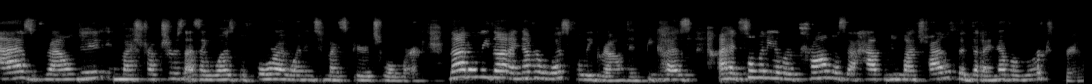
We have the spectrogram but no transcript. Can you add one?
as grounded in my structures as I was before I went into my spiritual work. Not only that, I never was fully grounded because I had so many other traumas that happened in my childhood that I never worked through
